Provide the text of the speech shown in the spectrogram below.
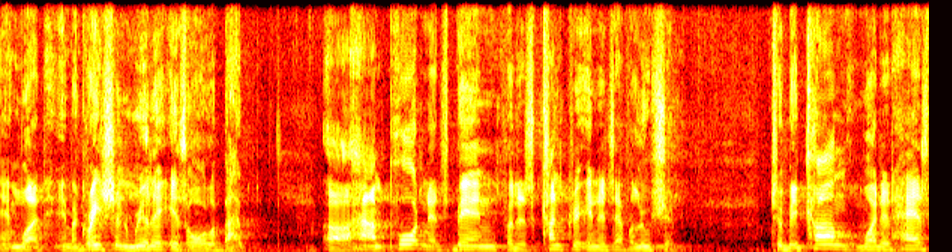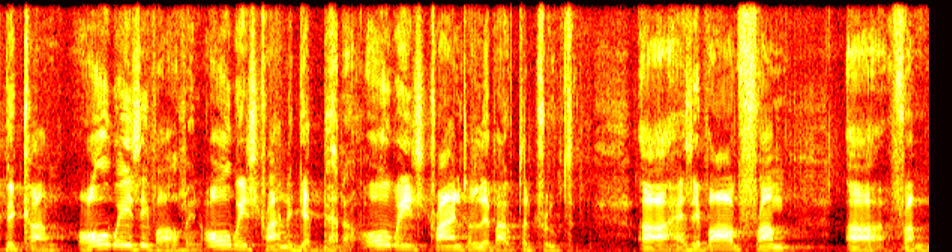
and what immigration really is all about. Uh, how important it's been for this country in its evolution to become what it has become, always evolving, always trying to get better, always trying to live out the truth, uh, has evolved from, uh, from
